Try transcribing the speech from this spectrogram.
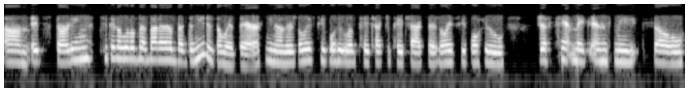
Um, it's starting to get a little bit better, but the need is always there. You know, there's always people who live paycheck to paycheck. There's always people who just can't make ends meet. So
